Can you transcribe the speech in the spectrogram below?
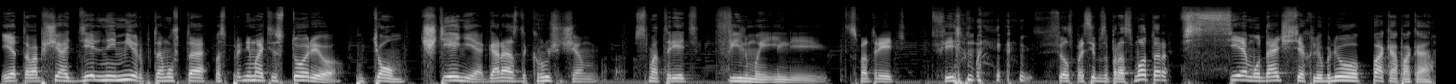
И это вообще отдельный мир, потому что воспринимать историю путем чтения гораздо круче, чем смотреть фильмы или смотреть фильмы. Все, спасибо за просмотр. Всем удачи, всех люблю. Пока-пока.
